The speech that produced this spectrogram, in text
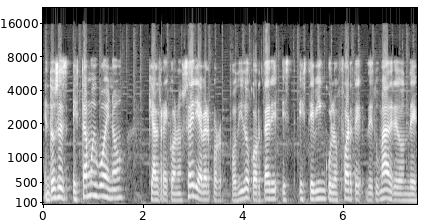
Entonces está muy bueno que al reconocer y haber podido cortar este, vínculo fuerte de tu madre, donde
